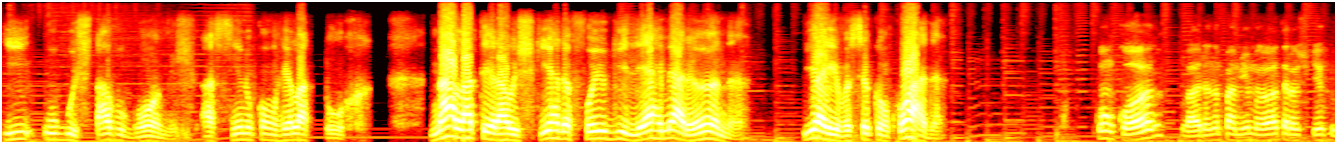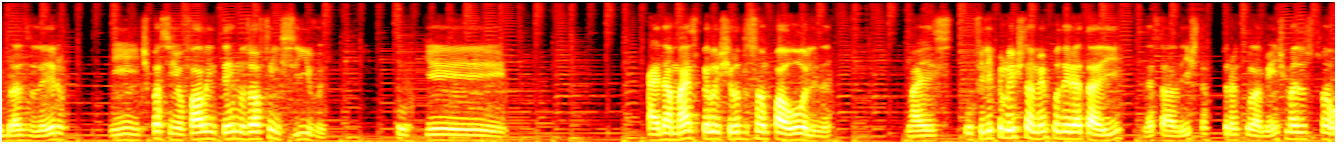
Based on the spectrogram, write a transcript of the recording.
e o Gustavo Gomes. Assino com o relator. Na lateral esquerda foi o Guilherme Arana. E aí, você concorda? Concordo. O Arana, para mim, é o melhor lateral esquerdo do brasileiro. E, tipo assim, eu falo em termos ofensivos. Porque. Ainda mais pelo estilo do São Paulo, né? Mas o Felipe Luiz também poderia estar aí nessa lista tranquilamente, mas o,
